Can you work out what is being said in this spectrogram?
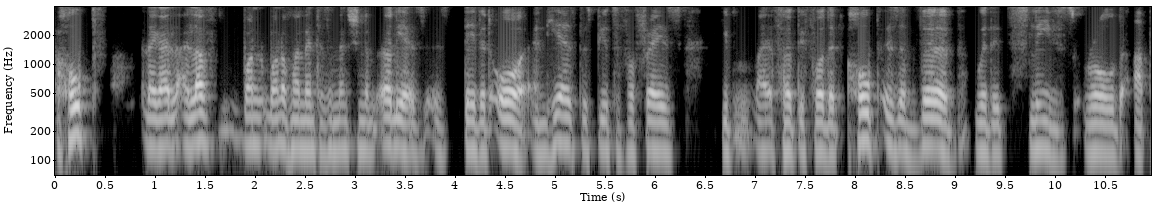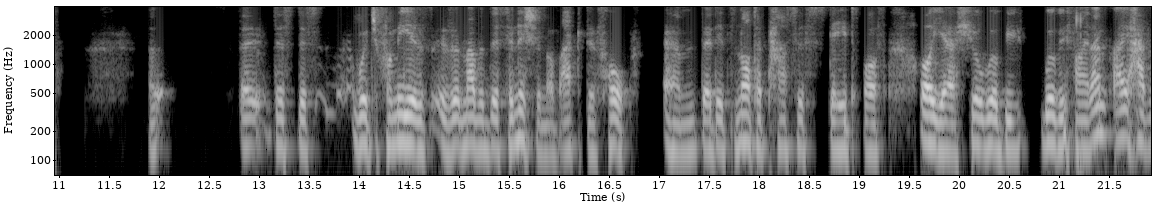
hope. Like I, I love one, one of my mentors, I mentioned him earlier, is, is David Orr. And he has this beautiful phrase, you might have heard before that hope is a verb with its sleeves rolled up. Uh, uh, this, this, which for me is, is another definition of active hope. Um, that it's not a passive state of, oh yeah, sure, we'll be we'll be fine. I'm, I have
